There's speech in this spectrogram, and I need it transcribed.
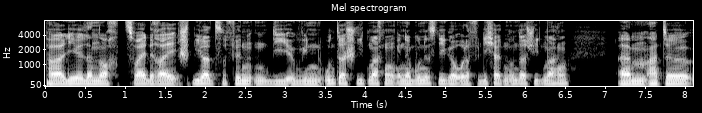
parallel dann noch zwei, drei Spieler zu finden, die irgendwie einen Unterschied machen in der Bundesliga oder für dich halt einen Unterschied machen. Ähm, hatte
